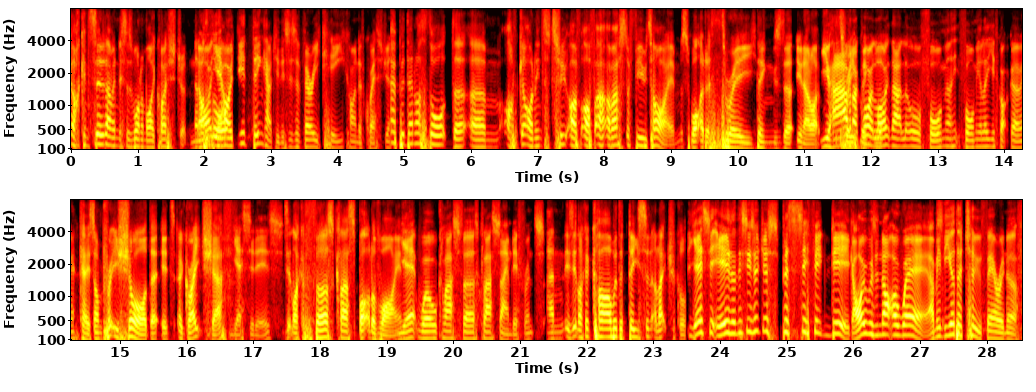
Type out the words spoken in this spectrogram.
I considered having this as one of my questions. and I No, yeah, I did think actually this is a very key kind of question. Yeah, but then I thought that um, I've gone into two. I've, I've I've asked a few times what are the three things that you know like You have, and I quite like that little formula formula you've got going. Okay, so I'm pretty sure that it's a great chef. Yes, it is. Is it like a first class bottle of wine? Yeah, world class, first class, same difference. And is it like a car with a decent electrical? Yes, it is. And this is such a specific dig. I was not aware. I mean, the other two, fair enough.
